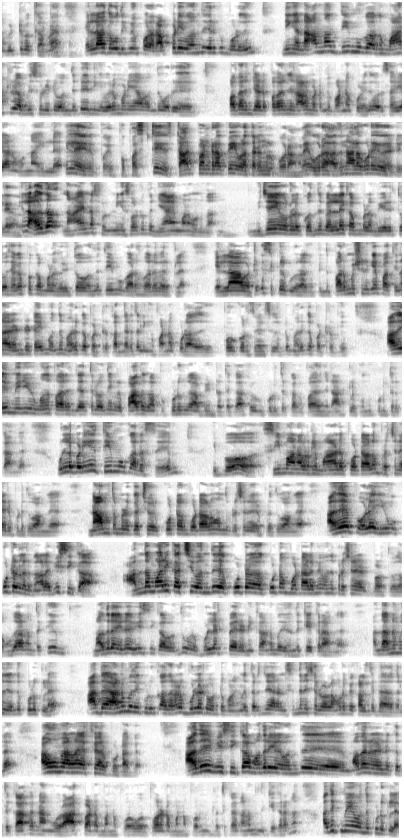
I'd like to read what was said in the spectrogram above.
விட்டு வைக்காம எல்லா தொகுதிக்குமே போறாரு. அப்படி வந்து இருக்கும் பொழுது நீங்க நான் தான் திமுக மாற்று அப்படின்னு சொல்லிட்டு வந்துட்டு நீங்க வெறுமனையா வந்து ஒரு பதினஞ்சு பதினஞ்சு நாள் மட்டுமே பண்ணக்கூடியது ஒரு சரியான ஒன்றா இல்லை. இல்லை இது இப்போ இப்போ ஃபஸ்ட்டு ஸ்டார்ட் பண்ணுறப்பே இவ்வளோ தடங்கள் போகிறாங்களே ஒரு அதனால கூட டிலே இல்லை அதுதான் நான் என்ன சொல் நீங்கள் சொல்கிறது நியாயமான ஒன்று தான். விஜய் அவர்களுக்கு வந்து வெள்ளை கம்பளம் விரித்தோ சிகப்பு கம்பளம் விரித்தோ வந்து திமுக அரசு வரவேற்கல. எல்லாவற்றுக்கும் சிக்கல் கொடுக்குறாங்க இப்போ இந்த பர்மிஷனுக்கே பார்த்தீங்கன்னா ரெண்டு டைம் வந்து மறுக்கப்பட்டிருக்கு. அந்த இடத்துல நீங்கள் பண்ணக்கூடாது. போக்குவரத்து சொல்லிட்டு மறுக்கப்பட்டிருக்கு. அதையும் மீறி இவங்க வந்து பதினஞ்சு இடத்துல வந்து எங்களுக்கு பாதுகாப்பு கொடுங்க அப்படின்றதுக்காக இவங்க கொடுத்துருக்காங்க. பதினஞ்சு நாட்களுக்கு வந்து கொடுத்துருக்காங்க. உள்ளபடியே திமுக அரசு இப்போது சீமானவர்கள் மாநாடு போட்டாலும் பிரச்சனை ஏற்படுத்துவாங்க. நாம் தமிழ் கட்சி ஒரு கூட்டம் போட்டாலும் வந்து பிரச்சனை ஏற்படுத்துவாங்க. அதே போல் இவங்க கூட்டத்தில் இருக்காங்களா விசிகா? அந்த மாதிரி கட்சி வந்து கூட்ட கூட்டம் போட்டாலுமே வந்து பிரச்சனை ஏற்படுத்துவது. உதாரணத்துக்கு மதுரையில் விசிகா வந்து ஒரு புல்லட் பேரணிக்கு அனுமதி வந்து கேட்குறாங்க அந்த அனுமதி வந்து கொடுக்கல. அந்த அனுமதி கொடுக்காதனால புல்லட் ஓட்டு போனாங்க. எனக்கு தெரிஞ்ச யாரும் சிந்தனை செல்வெல்லாம் கூட போய் கலந்துட்டார் அதில். அவங்க மேலாம் எஃப்ஐஆர் போட்டாங்க. அதே விசிகா மதுரையில் வந்து மத நல்லிணக்கத்துக்காக நாங்கள் ஒரு ஆர்ப்பாட்டம் பண்ண போகிறோம் ஒரு போராட்டம் பண்ண போகிறோன்றதுக்காக அனுமதி கேட்குறாங்க அதுக்குமே வந்து கொடுக்கல.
